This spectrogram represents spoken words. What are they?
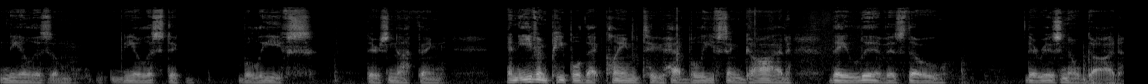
nihilism, nihilistic beliefs. There's nothing. And even people that claim to have beliefs in God, they live as though there is no God.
